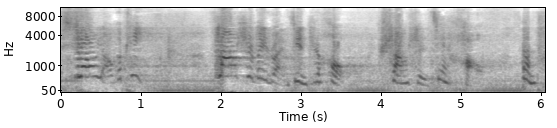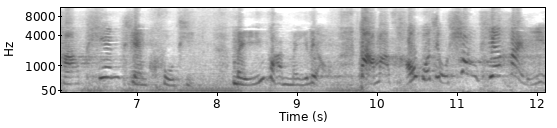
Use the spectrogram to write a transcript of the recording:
逍遥个屁！拉氏被软禁之后，伤势渐好，但他天天哭啼，没完没了，大骂曹国舅伤天害理，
